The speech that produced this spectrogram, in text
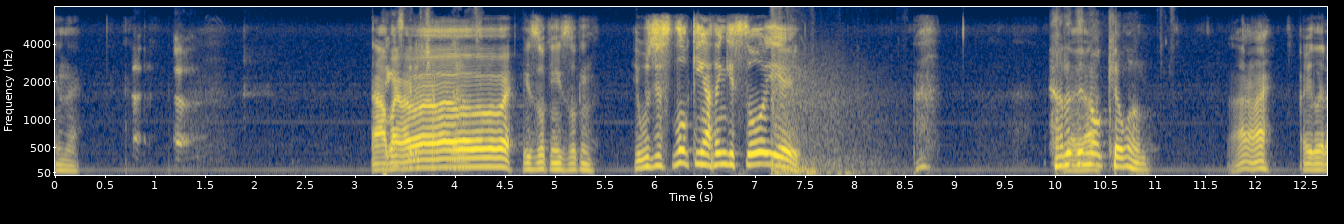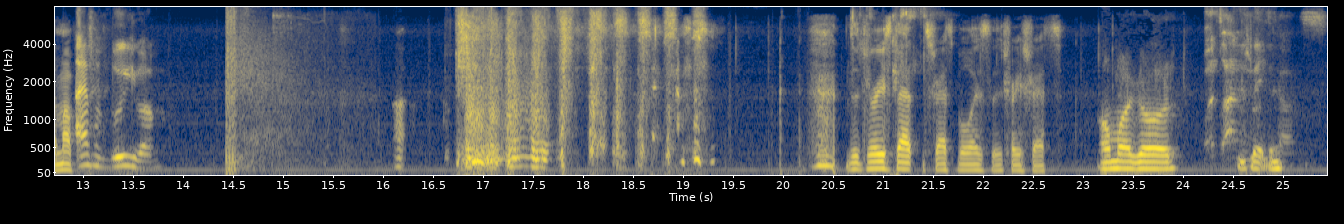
in there. Ah, think wait, wait, wait, wait, wait, wait, wait. He's looking, he's looking. He was just looking. I think he saw you. How did They they not kill him? I don't know. Oh, you lit him up. I have a boogie bomb. The tree stat strats, boys. The tree strats. Oh my god. What's underneath underneath us?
